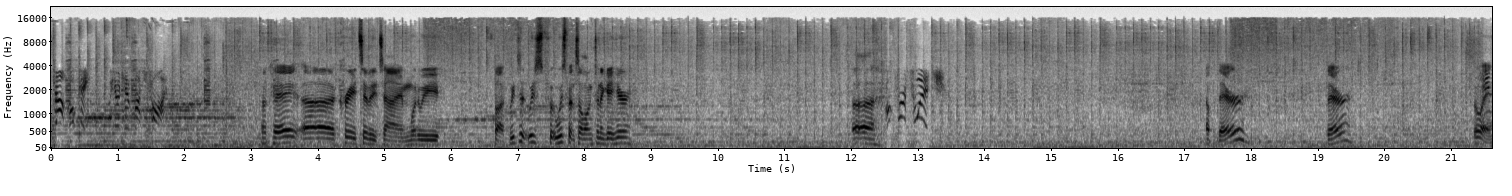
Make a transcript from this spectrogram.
start looking. We don't have much time. okay, uh, creativity time. What do we... Fuck, we, did, we, just, we spent so long trying to get here. Uh, Look for a switch. up there? There? Go away.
